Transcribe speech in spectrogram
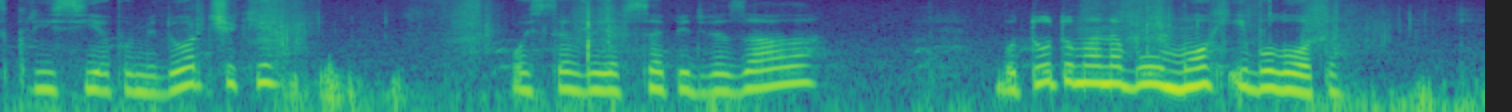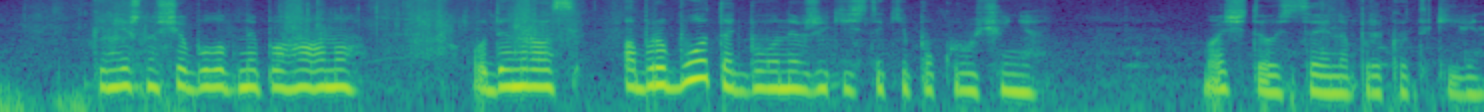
Скрізь є помідорчики. Ось це вже я все підв'язала. Бо тут у мене був мох і болото. Звісно, ще було б непогано один раз обработати, бо вони вже якісь такі покручені. Бачите, ось цей, наприклад, такий він.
